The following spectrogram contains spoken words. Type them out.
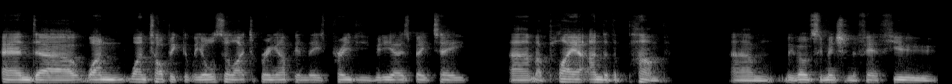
And uh, one one topic that we also like to bring up in these preview videos, BT, um, a player under the pump. Um, we've obviously mentioned a fair few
